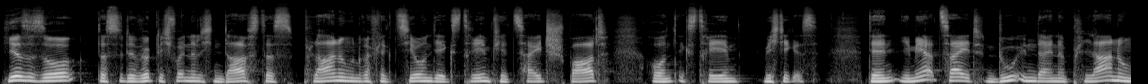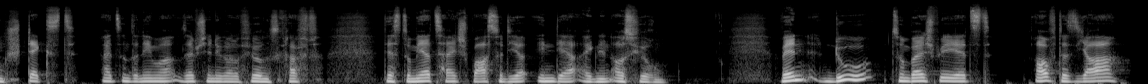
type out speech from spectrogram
Hier ist es so, dass du dir wirklich verinnerlichen darfst, dass Planung und Reflexion dir extrem viel Zeit spart und extrem wichtig ist. Denn je mehr Zeit du in deine Planung steckst als Unternehmer, Selbstständiger oder Führungskraft, desto mehr Zeit sparst du dir in der eigenen Ausführung. Wenn du zum Beispiel jetzt auf das Jahr,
